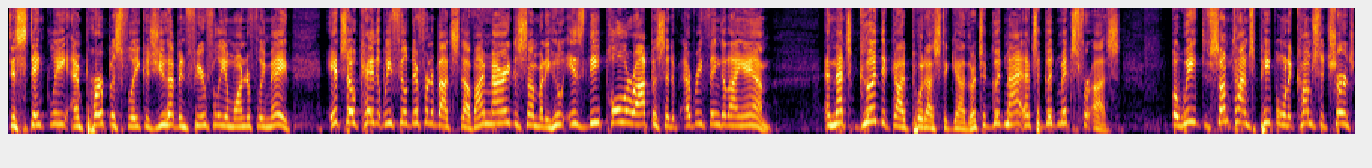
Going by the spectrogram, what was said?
distinctly and purposefully, because you have been fearfully and wonderfully made. It's okay that we feel different about stuff. I'm married to somebody who is the polar opposite of everything that I am. And that's good that God put us together. It's a good ma- that's a good mix for us. But we sometimes people when it comes to church,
